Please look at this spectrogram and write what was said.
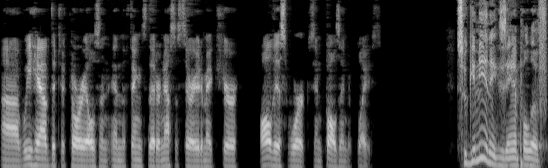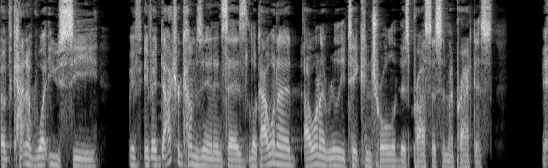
Uh, we have the tutorials and, and the things that are necessary to make sure all this works and falls into place. So give me an example of, of kind of what you see if if a doctor comes in and says, "Look, I want to I want to really take control of this process in my practice," eh,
